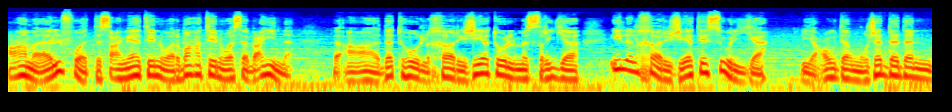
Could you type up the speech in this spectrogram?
عام 1974 فأعادته الخارجية المصرية إلى الخارجية السورية ليعود مجددا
